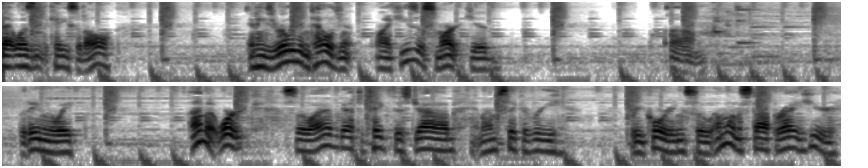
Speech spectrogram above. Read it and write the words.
that wasn't the case at all. And he's really intelligent. Like, he's a smart kid. Um, but anyway, I'm at work, so I've got to take this job, and I'm sick of re recording, so I'm going to stop right here.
